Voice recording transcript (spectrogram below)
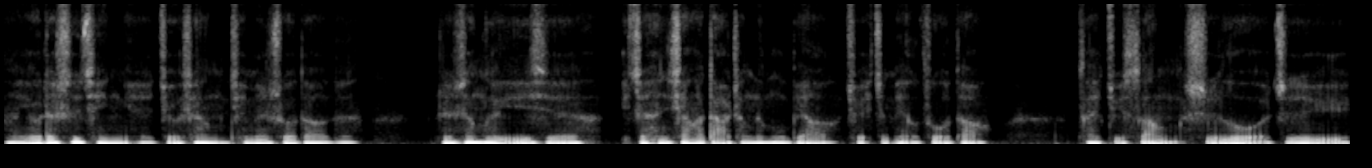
那有的事情也就像前面说到的，人生里一些一直很想要达成的目标，却一直没有做到。在沮丧、失落之余，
